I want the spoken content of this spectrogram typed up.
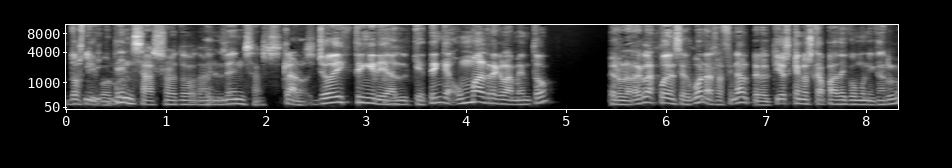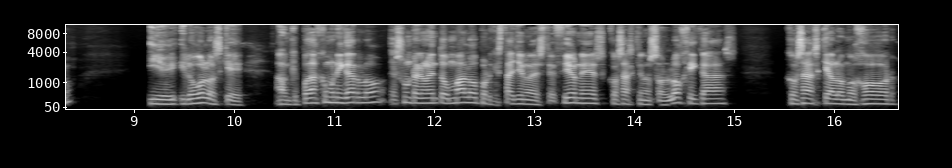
dos tipos. Densas, sobre todo, también densas. Claro, yo distinguiría el que tenga un mal reglamento, pero las reglas pueden ser buenas al final, pero el tío es que no es capaz de comunicarlo. Y, luego los que, aunque puedas comunicarlo, es un reglamento malo porque está lleno de excepciones, cosas que no son lógicas, cosas que a lo mejor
